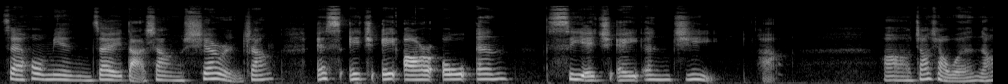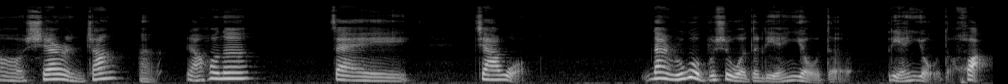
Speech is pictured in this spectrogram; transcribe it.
在后面再打上 Sharon 张 S H A R O N C H A N G 啊啊，张小文，然后 Sharon 张，嗯，然后呢，再。加我，那如果不是我的连友的连友的话，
